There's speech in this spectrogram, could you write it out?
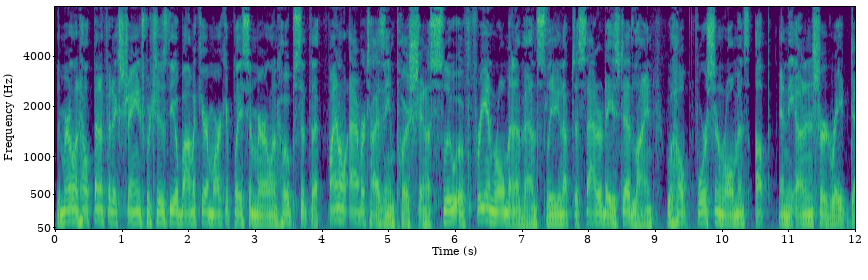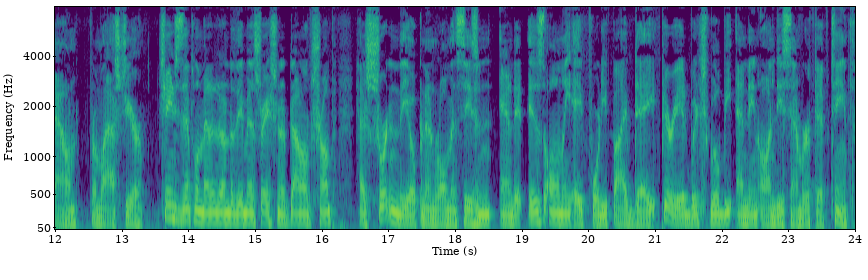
The Maryland Health Benefit Exchange, which is the Obamacare marketplace in Maryland, hopes that the final advertising push and a slew of free enrollment events leading up to Saturday's deadline will help force enrollments up and the uninsured rate down from last year. Changes implemented under the administration of Donald Trump has shortened the open enrollment season, and it is only a 45 day period, which will be ending on December 15th.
